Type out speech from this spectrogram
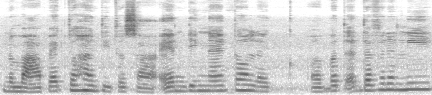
na maapektuhan dito sa ending na ito, like, uh, but uh, definitely,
